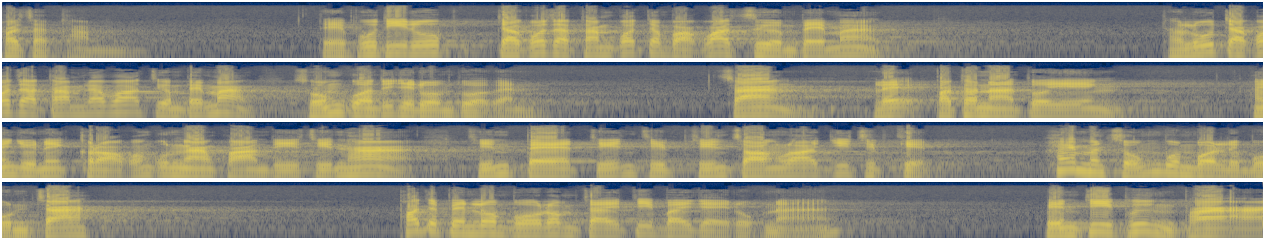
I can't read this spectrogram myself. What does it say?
พระสัธรรม แต่ผู้ที่รู้จากพระสัธรรมก็จะบอกว่าเสื่อมไปมาก ถ้ารู้จักพระสัธรรมแล้วว่าเสื่อมไปมาก สมควรที่จะรวมตัวกัน สร้างและพัฒนาตัวเอง ให้อยู่ในกรอบของคุณงามความดีศีลห้าศีลแปดศีลสิบศีลสองร้อยยี่สิบเจ็ดให้มันสมบูรณ์บริบูรณ์จ้าเพราะจะเป็นร่มโพร่มใจที่ใบใหญ่หลกหนา เป็นที่พึ่งพาอา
